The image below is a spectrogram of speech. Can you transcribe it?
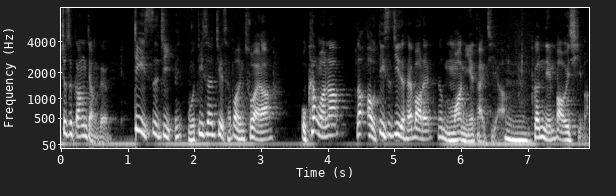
就是刚刚讲的第四季，哎，我第三季的财报已经出来啦，我看完了。那哦，第四季的财报呢？那妈你也待机啊，嗯、跟年报一起嘛。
